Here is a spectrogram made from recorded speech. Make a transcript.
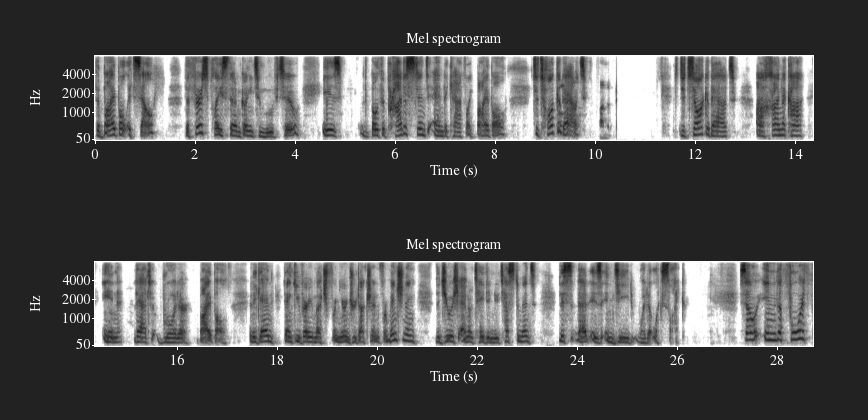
the Bible itself, the first place that I'm going to move to is both the Protestant and the Catholic Bible to talk about to talk about uh, Hanukkah in that broader Bible. And again, thank you very much for your introduction, for mentioning the Jewish annotated New Testament. This that is indeed what it looks like. So, in the fourth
